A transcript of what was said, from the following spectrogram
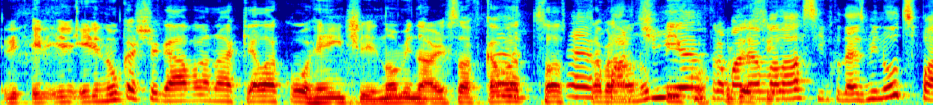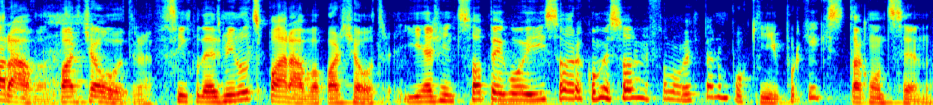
Ele, ele, ele nunca chegava naquela corrente nominal, ele só ficava, é, só é, trabalhava partia, no pico. Trabalhava assim... lá 5, 10 minutos, parava, parte a outra. 5, 10 minutos, parava, parte a outra. E a gente só pegou isso, a hora começou a ver e falou, espera um pouquinho, por que, que isso está acontecendo?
